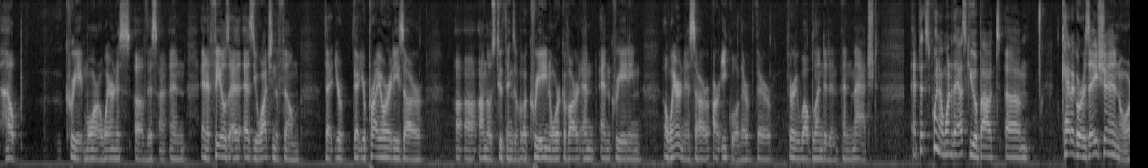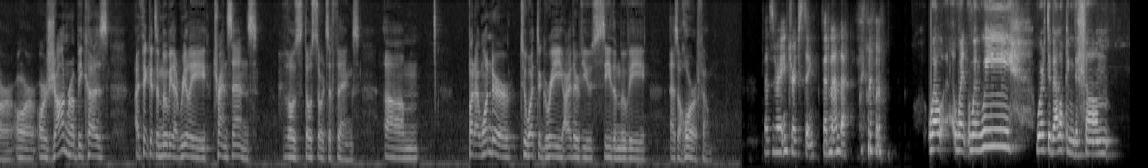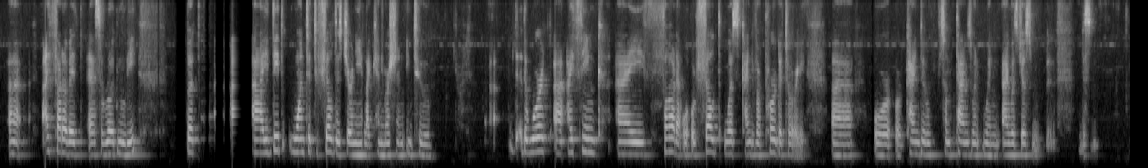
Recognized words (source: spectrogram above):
help create more awareness of this. Uh, and and it feels as, you're watching the film that your that your priorities are uh, uh, on those two things of creating a work of art and and creating awareness are are equal. They're they're very well blended and, and matched. At this point, I wanted to ask you about um, categorization or, or or genre because I think it's a movie that really transcends those those sorts of things. Um, but I wonder to what degree either of you see the movie as a horror film. That's very interesting, Fernanda. well, when when we were developing the film, uh, I thought of it as a road movie, but I did wanted to fill this journey like an immersion into uh, the, the, word. Uh, I think I thought or felt was kind of a purgatory, uh, or or kind of sometimes when when I was just just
